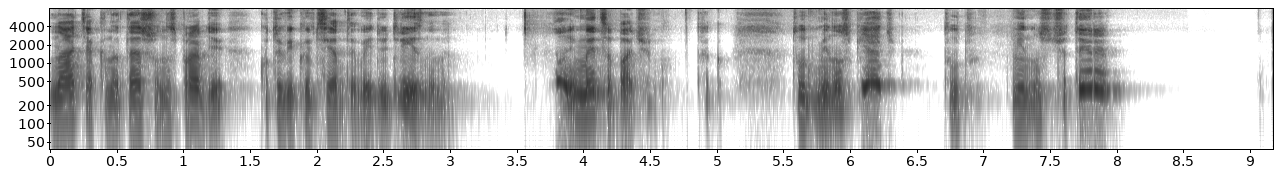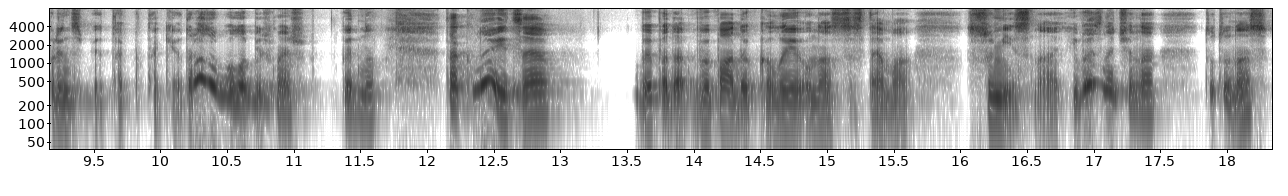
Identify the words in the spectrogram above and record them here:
натяк на те, що насправді кутові коефіцієнти вийдуть різними. Ну і ми це бачимо. Так. Тут мінус 5, тут мінус 4. В принципі, так, так і одразу було більш-менш видно. Так, ну і це випадок, випадок, коли у нас система сумісна і визначена, тут у нас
